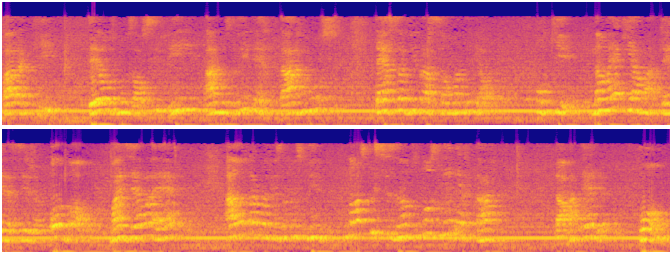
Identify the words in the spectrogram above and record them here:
para Deus nos auxilie a nos libertarmos dessa vibração material. Porque não é que a matéria seja o mal, mas ela é a antagonista do espírito. Nós precisamos nos libertar da matéria. Como?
